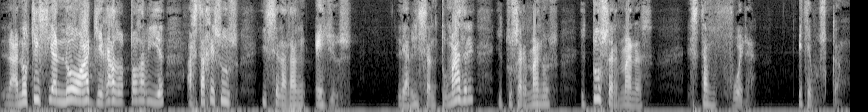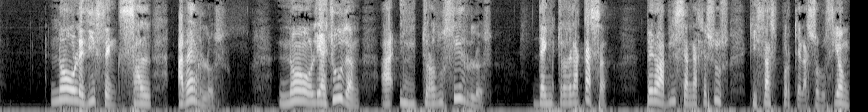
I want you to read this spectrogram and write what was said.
la noticia no ha llegado todavía hasta Jesús y se la dan ellos. Le avisan tu madre y tus hermanos y tus hermanas están fuera y te buscan. No le dicen sal a verlos, no le ayudan a introducirlos dentro de la casa, pero avisan a Jesús, quizás porque la solución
